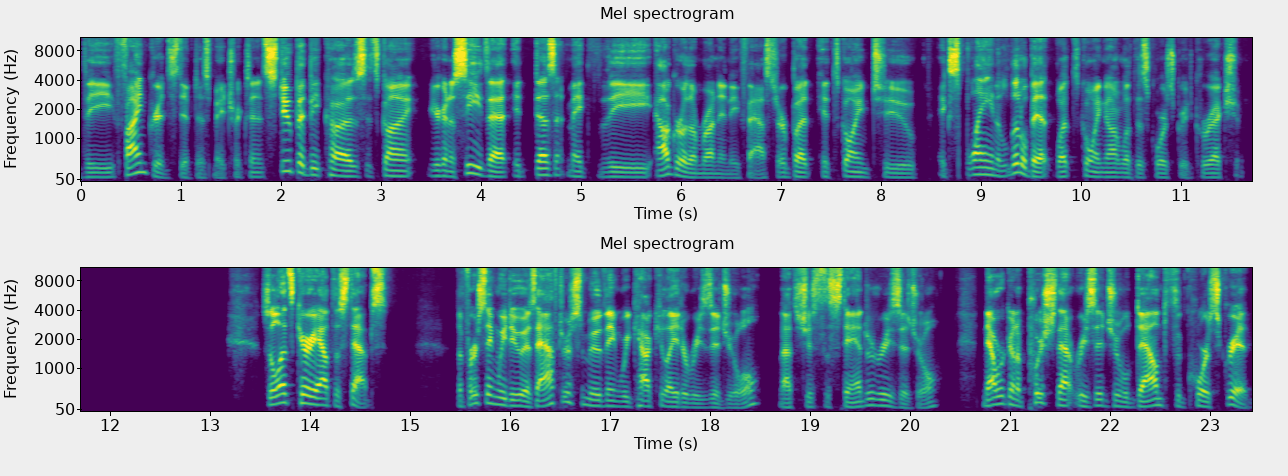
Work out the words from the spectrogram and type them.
the fine grid stiffness matrix. And it's stupid because it's going, you're going to see that it doesn't make the algorithm run any faster, but it's going to explain a little bit what's going on with this coarse grid correction. So let's carry out the steps. The first thing we do is after smoothing, we calculate a residual. That's just the standard residual. Now we're going to push that residual down to the coarse grid.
